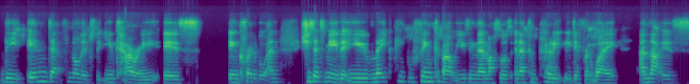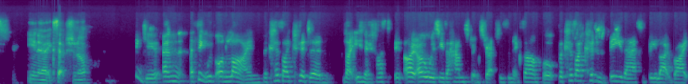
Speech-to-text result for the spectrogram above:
the in-depth knowledge that you carry is incredible. And she said to me that you make people think about using their muscles in a completely different way. And that is you know exceptional Thank you. And I think with online, because I couldn't, like, you know, I, was, I, always use a hamstring stretch as an example, because I couldn't be there to be like, right,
